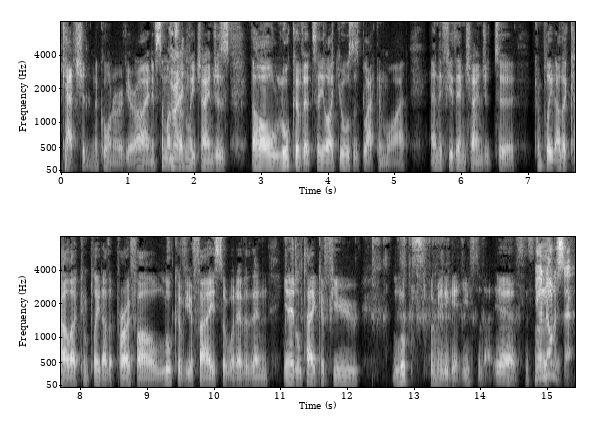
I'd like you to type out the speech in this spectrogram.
catch it in the corner of your eye. And if someone right. suddenly changes the whole look of it, so like yours is black and white, and if you then change it to complete other color, complete other profile, look of your face or whatever, then you know it'll take a few looks for me to get used to that. Yeah, it's, it's you notice that.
